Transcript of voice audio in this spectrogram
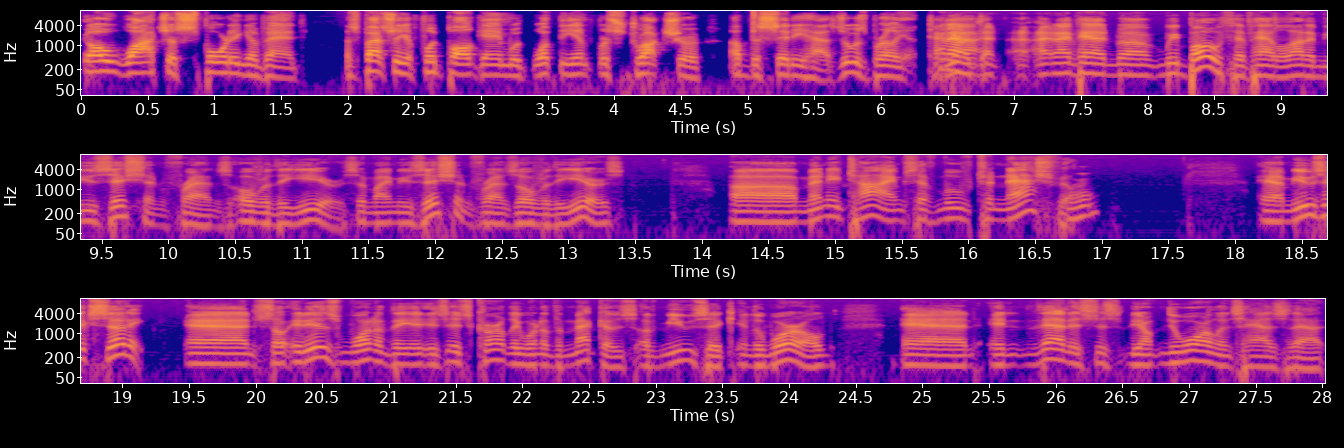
Go watch a sporting event, especially a football game with what the infrastructure of the city has. It was brilliant. 10 yeah, out of 10. And, I've had, uh, we both have had a lot of musician friends over the years. And my musician friends over the years, uh, many times have moved to Nashville Mhm. and Music City. And so it is one of the, it's, it's currently one of the meccas of music in the world. And and that is just you know New Orleans has that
